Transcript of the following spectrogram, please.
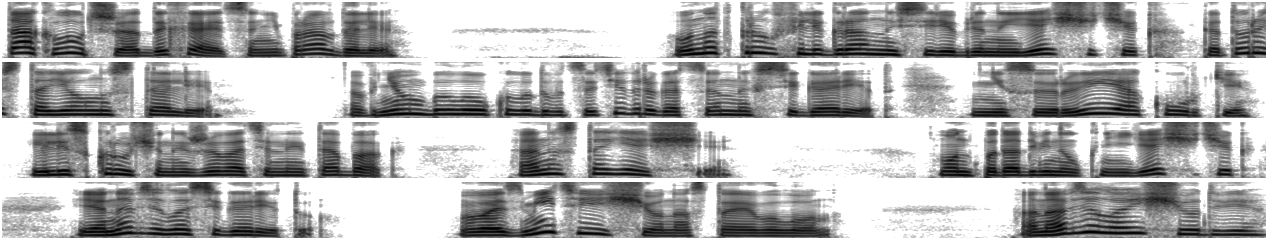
Так лучше отдыхается, не правда ли?» Он открыл филигранный серебряный ящичек, который стоял на столе. В нем было около двадцати драгоценных сигарет, не сырые окурки или скрученный жевательный табак, а настоящие. Он пододвинул к ней ящичек, и она взяла сигарету. «Возьмите еще», — настаивал он. Она взяла еще две.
